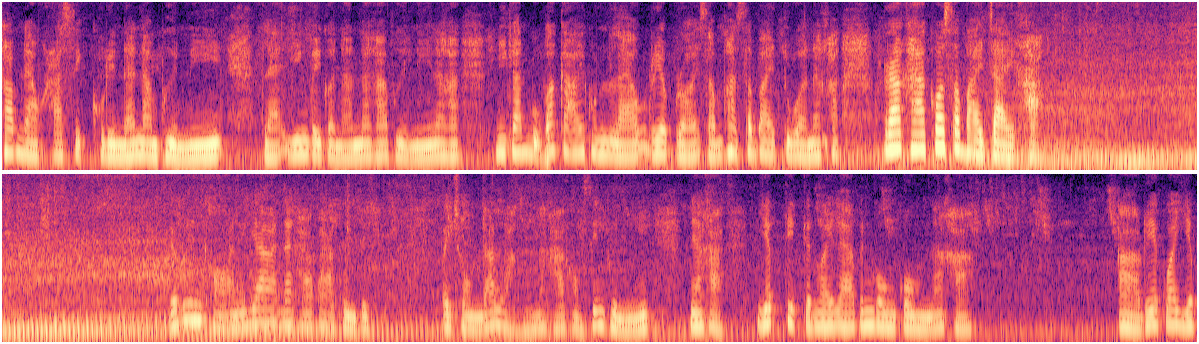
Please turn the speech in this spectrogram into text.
ชอบแนวคลาสสิกคุรินแนะนำผืนนี้ และยิ่งไปกว่านั้นนะคะ ผืนนี้นะคะ มีการบุผ้ากาวให้คุณแล้วเรียบร้อยสัมผัสสบายตัวนะคะ ราคาก็สบายใจค่ะ เดี๋ยวคุณขออนุญาตนะคะพาคุณไปไปชมด้านหลังนะคะ ของสิ้นผืนนี้เนี่ยค่ะ เย็บติดกันไว้แล้วเป็นวงกลมนะคะอ่าเรียกว่าเย็บ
